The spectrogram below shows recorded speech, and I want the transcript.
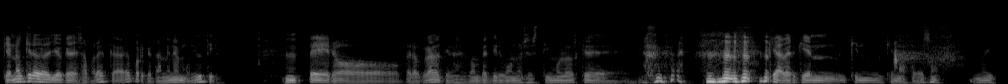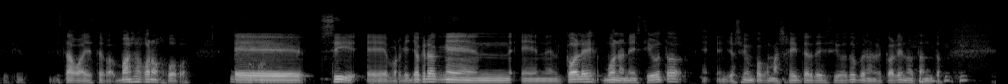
Que no quiero yo que desaparezca, ¿eh? porque también es muy útil. Mm. Pero, pero claro, tienes que competir con unos estímulos que, que a ver quién, quién, quién, hace eso. Muy difícil. Está guay este Vamos a jugar un juego. Eh, sí, eh, porque yo creo que en, en, el cole, bueno, en el instituto, eh, yo soy un poco más hater del instituto, pero en el cole no tanto.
